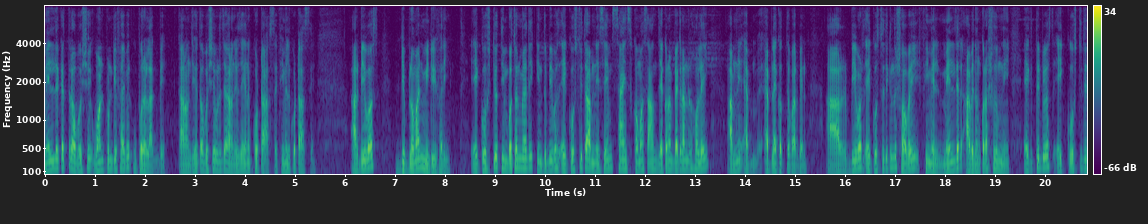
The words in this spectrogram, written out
মেলদের ক্ষেত্রে অবশ্যই ওয়ান টোয়েন্টি ফাইভের উপরে লাগবে। কারণ যেহেতু অবশ্যই বলেছে, কারণ যেহেতু এখানে কোটা আছে ফিমেল কোটা আছে। আর বিবাস ডিপ্লোমা ইন মিডওয়াইফারি এই কোর্সটিও তিন বছর মেয়াদি, কিন্তু বিবাস এই কোর্সটিতে আপনি সেম সায়েন্স কমার্স আর্টস যে কোনো ব্যাকগ্রাউন্ডের হলেই আপনি অ্যাপ্লাই করতে পারবেন। আর বিভার্স এই কোর্সটিতে কিন্তু সবাই ফিমেল মেলদের আবেদন করার সুযোগ নেই। এক্ষেত্রে বিভার্স এই কোর্সটিতে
